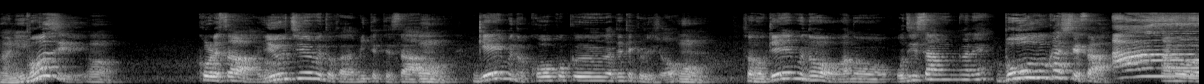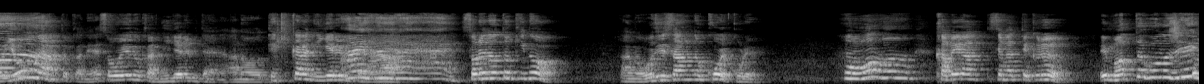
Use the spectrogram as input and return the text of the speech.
何？マジ？うん。これさ、うん。YouTube とか見ててさ、うゲームの広告が出てくるでしょ、うん。そのゲームのあのおじさんがね棒を動かしてさああの溶岩とかねそういうのから逃げるみたいなあの敵から逃げるみたいな、はいはいはいはい。それの時のあのおじさんの声これはあ壁が迫ってくる。え全く同じ？あ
